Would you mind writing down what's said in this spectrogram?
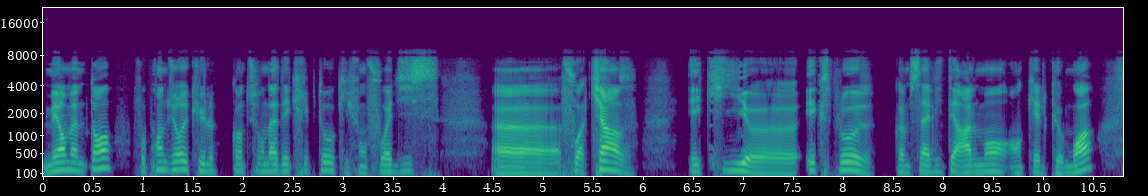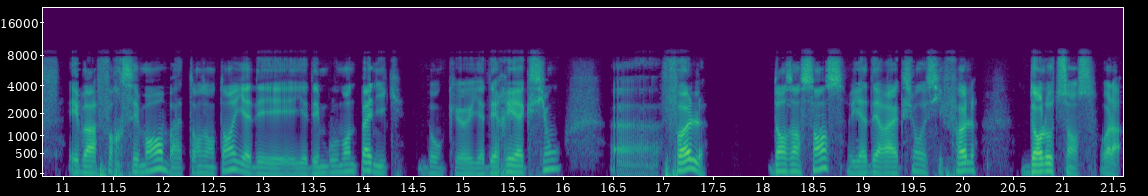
Mais en même temps, faut prendre du recul. Quand on a des cryptos qui font x10 x15 et qui explose comme ça littéralement en quelques mois, et bah forcément, bah, de temps en temps, il y, a des, y a des mouvements de panique. Donc il y a des réactions folles dans un sens, mais il y a des réactions aussi folles dans l'autre sens. Voilà.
